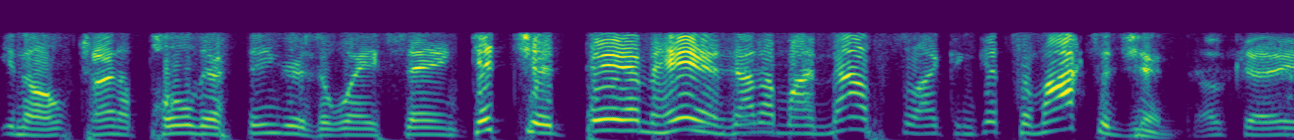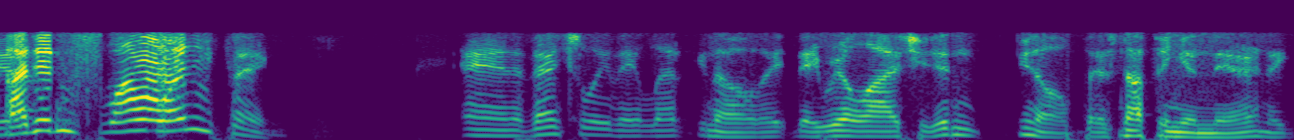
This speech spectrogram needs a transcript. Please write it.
you know, trying to pull their fingers away, saying, "Get your damn hands out of my mouth so I can get some oxygen." Okay. Yeah. I didn't swallow anything. And eventually they let you know, they they realized she didn't you know, there's nothing in there and they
